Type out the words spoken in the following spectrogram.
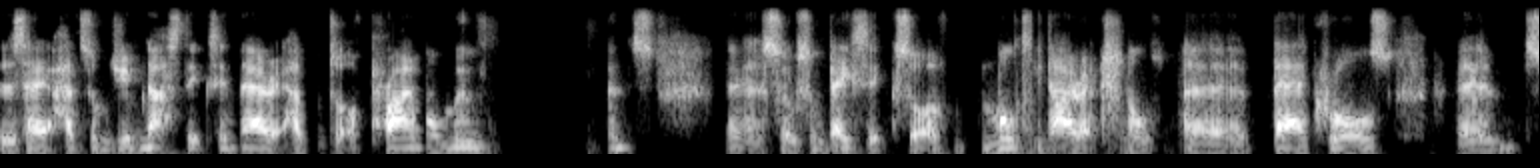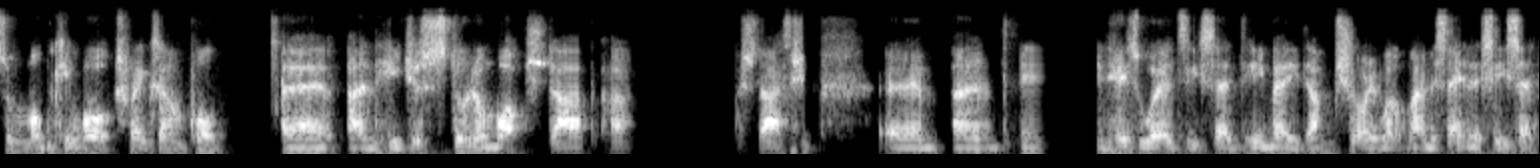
I say, it had some gymnastics in there, it had sort of primal movements. Uh, so some basic sort of multi-directional uh, bear crawls, um, some monkey walks, for example. Uh, and he just stood and watched our, our um, and in his words, he said he made. I'm sure he won't mind me saying this. He said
